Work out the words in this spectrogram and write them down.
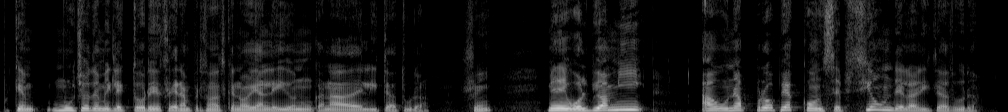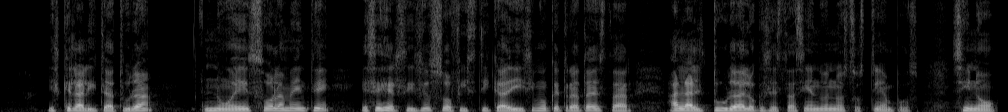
porque muchos de mis lectores eran personas que no habían leído nunca nada de literatura, ¿sí? Me devolvió a mí a una propia concepción de la literatura. Y es que la literatura no es solamente ese ejercicio sofisticadísimo que trata de estar a la altura de lo que se está haciendo en nuestros tiempos, sino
